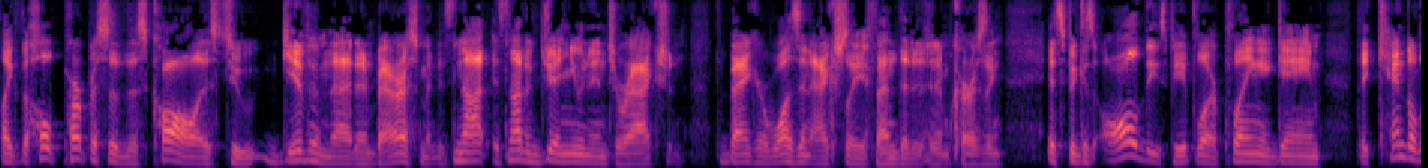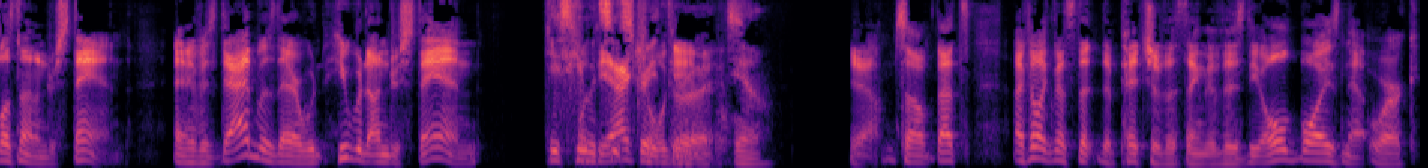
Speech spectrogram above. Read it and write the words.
like the whole purpose of this call is to give him that embarrassment. It's not it's not a genuine interaction. The banker wasn't actually offended at him cursing. It's because all these people are playing a game that Kendall doesn't understand. And if his dad was there, would he would understand He's, he would the actual game it. is. Yeah. Yeah. So that's, I feel like that's the, the pitch of the thing that there's the old boys network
